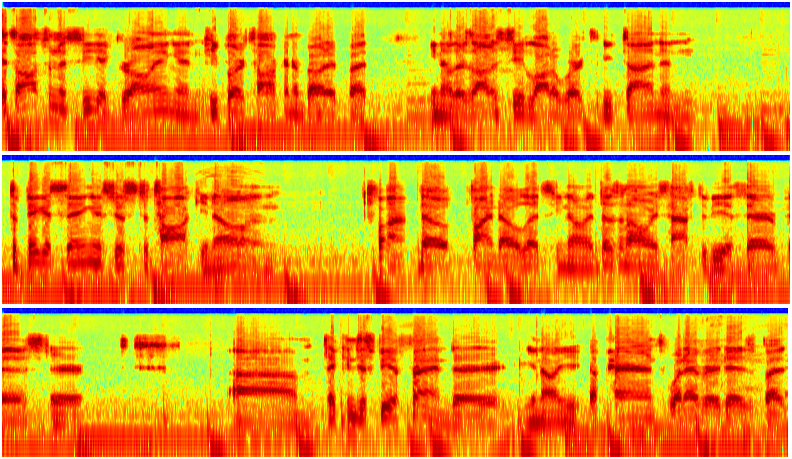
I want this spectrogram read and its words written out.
it's awesome to see it growing and people are talking about it but you know there's obviously a lot of work to be done and the biggest thing is just to talk you know and find out find outlets. You know it doesn't always have to be a therapist or um, it can just be a friend or you know a parent, whatever it is. But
